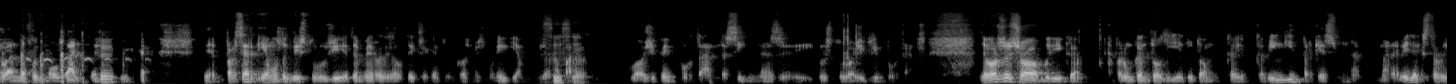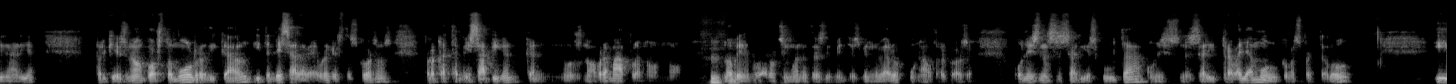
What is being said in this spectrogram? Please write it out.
parlant de fot molts anys. Eh? Per cert, hi ha molta cristologia també darrere del text aquest, un cos més bonic, hi ha, hi ha una Sí, sí. part lògica important, de signes i cristològics importants. Llavors això, vull dir que, que per un cantó dir a tothom que, que vinguin perquè és una meravella extraordinària, perquè és una aposta molt radical i també s'ha de veure aquestes coses, però que també sàpiguen que no és una obra amable, no, no, no venen a veure els 53 diumenges, venen a veure una altra cosa, on és necessari escoltar, on és necessari treballar molt com a espectador i,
